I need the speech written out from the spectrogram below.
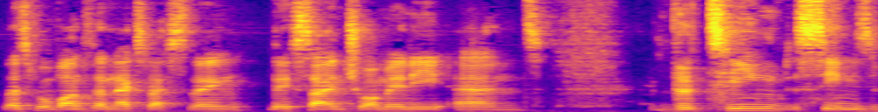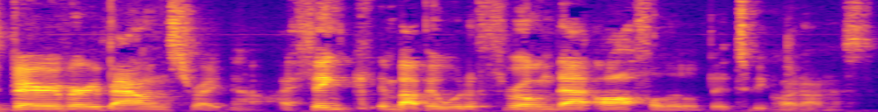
let's move on to the next best thing. They signed Tchouameni and the team seems very, very balanced right now. I think Mbappe would have thrown that off a little bit, to be quite honest.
